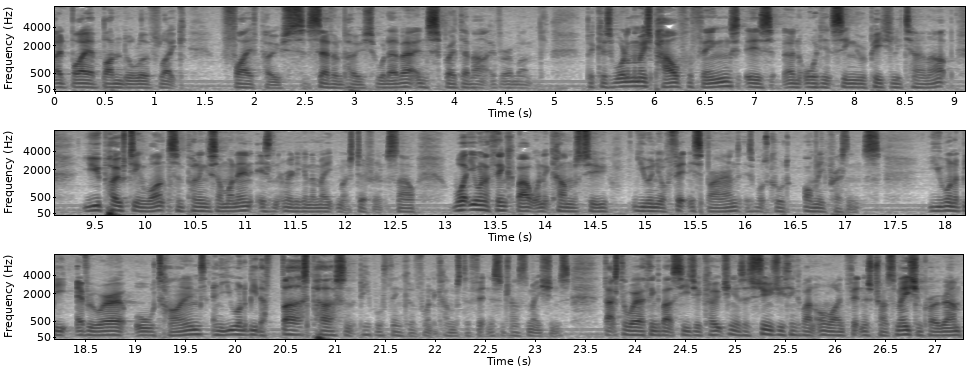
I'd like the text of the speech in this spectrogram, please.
I'd buy a bundle of like five posts, seven posts, whatever, and spread them out over a month. Because one of the most powerful things is an audience seeing you repeatedly turn up you posting once and pulling someone in isn't really going to make much difference. Now, what you want to think about when it comes to you and your fitness brand is what's called omnipresence. You want to be everywhere at all times, and you want to be the first person that people think of when it comes to fitness and transformations. That's the way I think about CJ Coaching. Is as soon as you think about an online fitness transformation program,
